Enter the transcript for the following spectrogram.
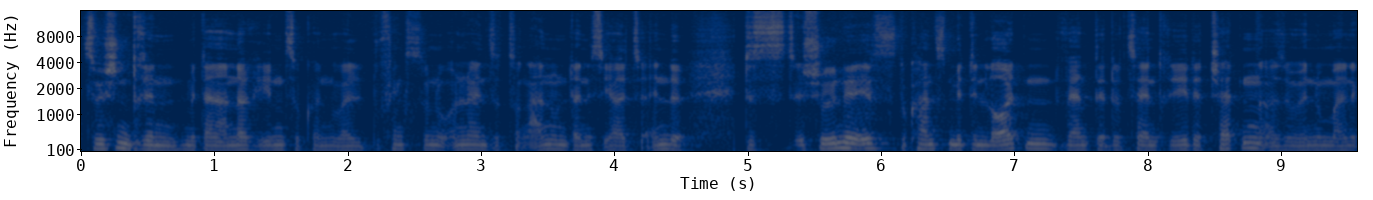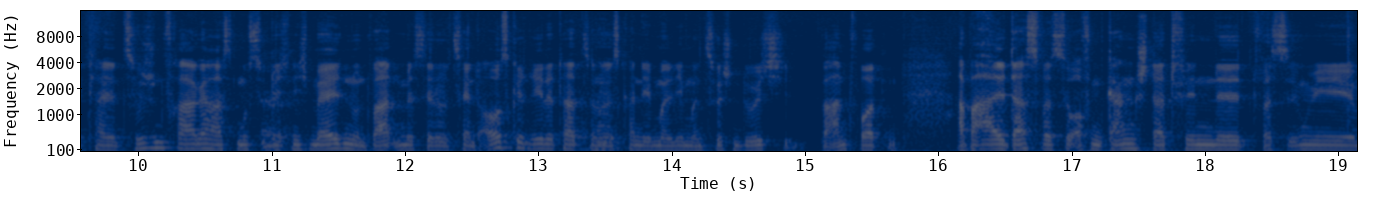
zwischendrin miteinander reden zu können, weil du fängst so eine Online-Sitzung an und dann ist sie halt zu Ende. Das Schöne ist, du kannst mit den Leuten, während der Dozent redet, chatten. Also wenn du mal eine kleine Zwischenfrage hast, musst du dich nicht melden und warten, bis der Dozent ausgeredet hat, sondern es kann dir mal jemand zwischendurch beantworten. Aber all das, was so auf dem Gang stattfindet, was irgendwie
